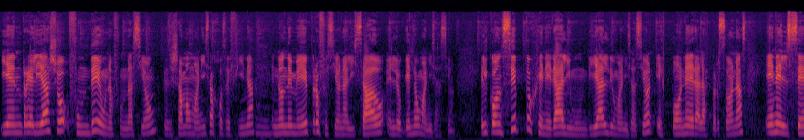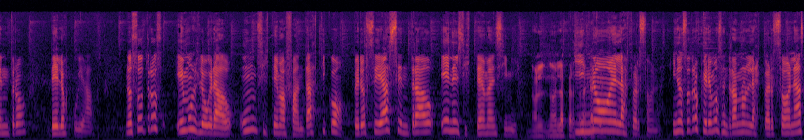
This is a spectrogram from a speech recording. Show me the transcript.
y en realidad yo fundé una fundación que se llama Humaniza Josefina, mm. en donde me he profesionalizado en lo que es la humanización. El concepto general y mundial de humanización es poner a las personas en el centro de los cuidados. Nosotros hemos logrado un sistema fantástico, pero se ha centrado en el sistema en sí mismo. No, en las personas. Y no en las personas. Y nosotros queremos centrarnos en las personas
